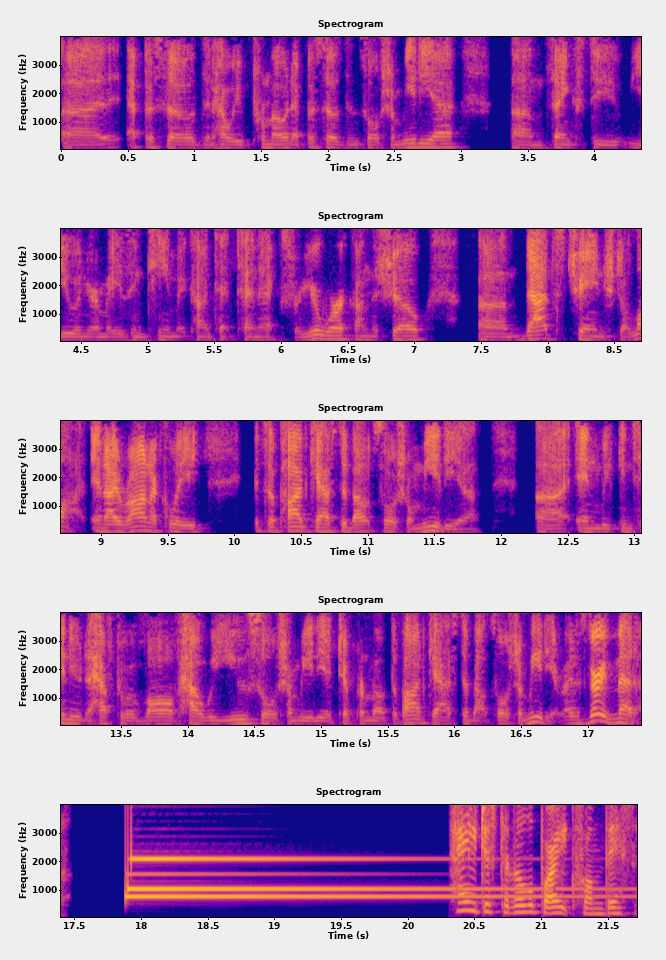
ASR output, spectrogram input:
uh, episodes and how we promote episodes in social media. Um, thanks to you and your amazing team at Content 10x for your work on the show. Um, that's changed a lot. And ironically, it's a podcast about social media, uh, and we continue to have to evolve how we use social media to promote the podcast about social media, right? It's very meta. Hey, just a little break from this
